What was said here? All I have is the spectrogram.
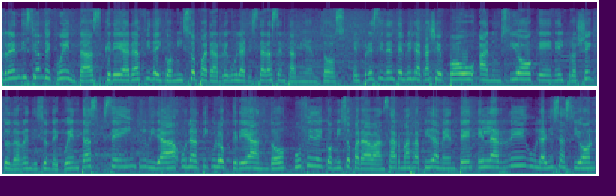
Rendición de cuentas creará fideicomiso para regularizar asentamientos. El presidente Luis Lacalle Pou anunció que en el proyecto de rendición de cuentas se incluirá un artículo creando un fideicomiso para avanzar más rápidamente en la regularización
